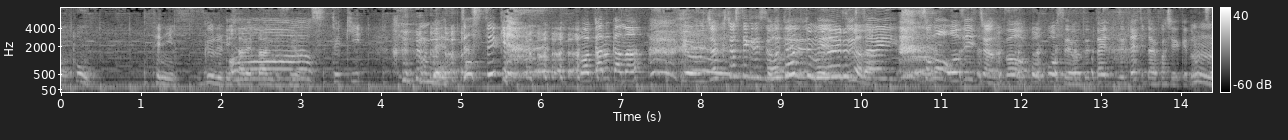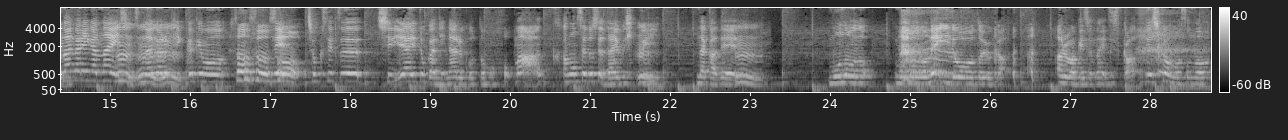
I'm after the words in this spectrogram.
手にぐるりされたんですよ めっちゃ素敵。わかるかな？めちゃくちゃ素敵ですよ。分かってもらえるかな？ね実際そのおじいちゃんと高校生は絶対絶対って言ったらおかしいけど、うん。つながりがないし、うんうんうんつながるきっかけもそうそうそう、ね、直接知り合いとかになることもほまあ可能性としてはだいぶ低い中で、うん。物の物のね移動というかあるわけじゃないですか。でしかもその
